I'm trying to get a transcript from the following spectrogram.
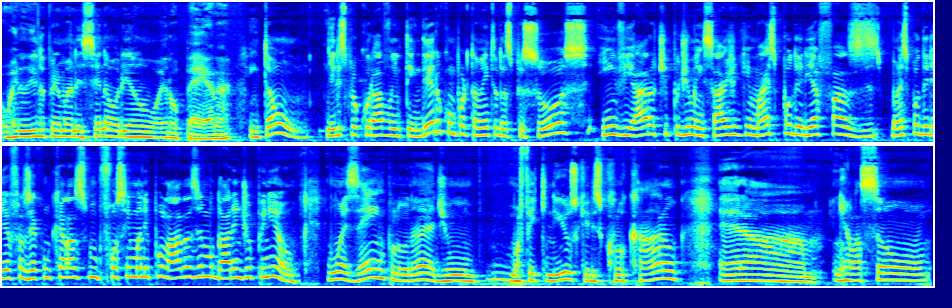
o Reino Unido permanecer na União Europeia, né? Então, eles procuravam entender o comportamento das pessoas e enviar o tipo de mensagem que mais poderia, faz, mais poderia fazer com que elas fossem manipuladas e mudarem de opinião. Um exemplo, né, de um, uma fake news que eles colocaram era em relação,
